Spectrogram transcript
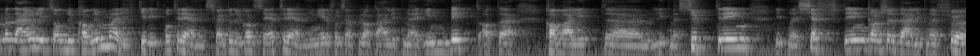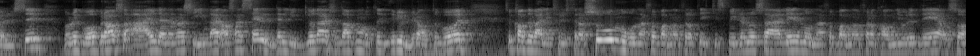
men det er jo litt sånn, du kan jo merke litt på treningsfeltet. Du kan se treninger f.eks. at det er litt mer innbitt. At det kan være litt, eh, litt mer sutring, litt mer kjefting kanskje. Det er litt mer følelser. Når det går bra, så er jo den energien der av seg selv. Den ligger jo der, så da på en måte ruller alt og går. Så kan det være litt frustrasjon. Noen er forbanna for at de ikke spiller noe særlig. Noen er forbanna for at han gjorde det. og så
